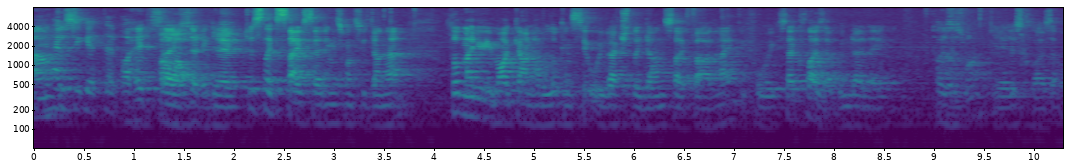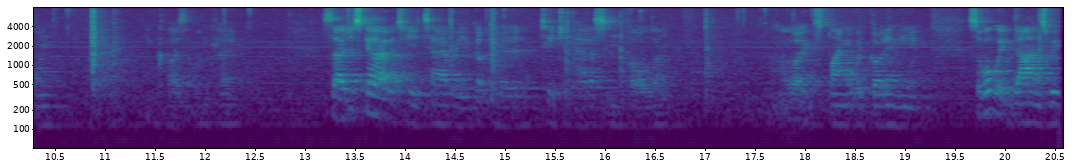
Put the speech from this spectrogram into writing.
Um, how just- did you get that? I hit save Oh, settings. Yeah, just like save settings once we've done that. Thought maybe we might go and have a look and see what we've actually done so far, hey, before we, so close that window there. Close this one. Yeah, just close that one. And close that one, okay. So just go over to your tab where you've got the Teacher Patterson folder. I'll explain what we've got in here. So what we've done is we,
